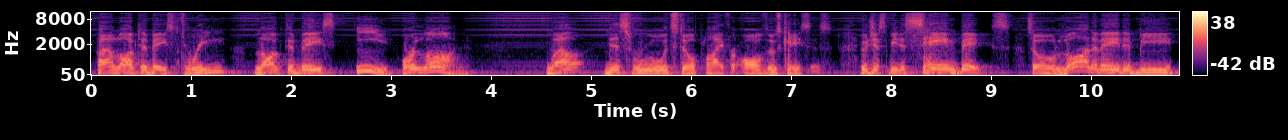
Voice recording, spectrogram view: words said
if I had log to the base 3, log to the base e, or ln, well, this rule would still apply for all of those cases. It would just be the same base. So ln of a to b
